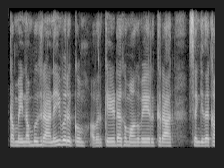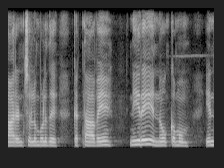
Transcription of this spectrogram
தம்மை நம்புகிற அனைவருக்கும் அவர் கேடகமாகவே இருக்கிறார். சங்கீதக்காரன் சொல்லும் பொழுது கர்த்தாவே நீரே என் நோக்கமும் என்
